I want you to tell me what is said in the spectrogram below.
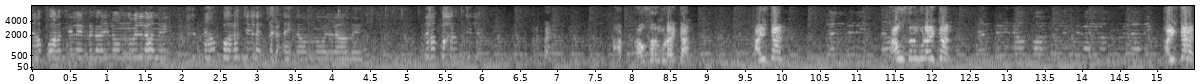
ഞാൻ പറഞ്ഞില്ല എന്റെ കയ്യിലൊന്നുമില്ലാന്ന്. ഞാൻ പറഞ്ഞില്ല എന്റെ കയ്യിലൊന്നുമില്ലാന്ന്. ഞാൻ പറഞ്ഞില്ല. ആ ട്രൗസറും കൂടെ അഴിക്കാൻ. അഴിക്കാൻ. ട്രൗസറും കൂടെ അഴിക്കാൻ. അഴിക്കാൻ.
